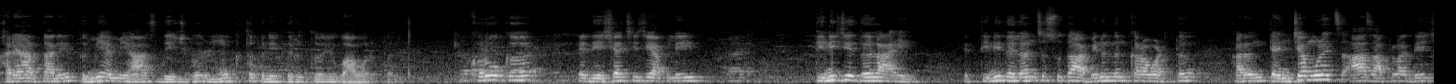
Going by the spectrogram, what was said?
खऱ्या अर्थाने तुम्ही आम्ही आज देशभर मुक्तपणे फिरतोय वावरतोय. खरोखर या देशाची जी आपली तिन्ही जे दल आहे ते तिन्ही दलांचं सुद्धा अभिनंदन करावं वाटतं. कारण त्यांच्यामुळेच आज आपला देश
